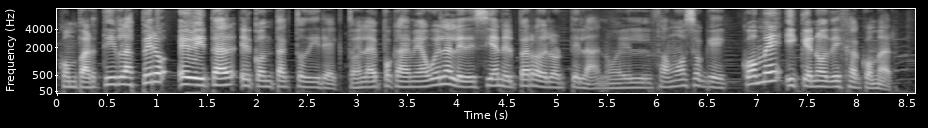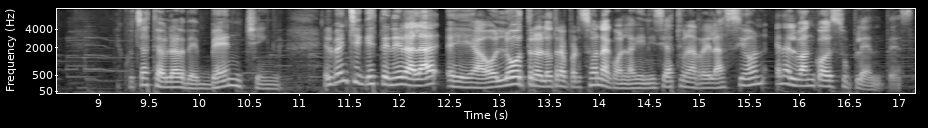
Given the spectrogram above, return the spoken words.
compartirlas, pero evitar el contacto directo. En la época de mi abuela le decían el perro del hortelano, el famoso que come y que no deja comer. ¿Escuchaste hablar de benching? El benching es tener a la, eh, al otro, a la otra persona con la que iniciaste una relación en el banco de suplentes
